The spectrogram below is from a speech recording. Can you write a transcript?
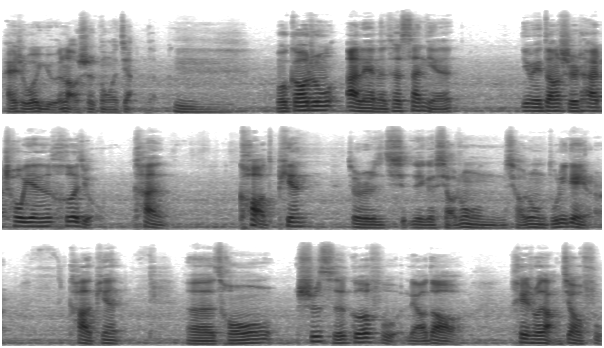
还是我语文老师跟我讲的。嗯我高中暗恋了他三年，因为当时他抽烟喝酒，看 COD 片，就是那个小众小众独立电影儿看了片，呃，从诗词歌赋聊到黑手党教父，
